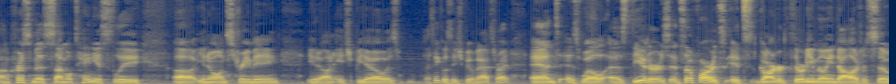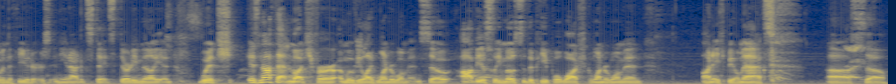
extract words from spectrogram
on Christmas simultaneously, uh, you know, on streaming, you know, on HBO as I think it was HBO Max, right? And as well as theaters. And so far, it's it's garnered 30 million dollars or so in the theaters in the United States, 30 million, which is not that much for a movie like Wonder Woman. So obviously, most of the people watched Wonder Woman on HBO Max. Uh, So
